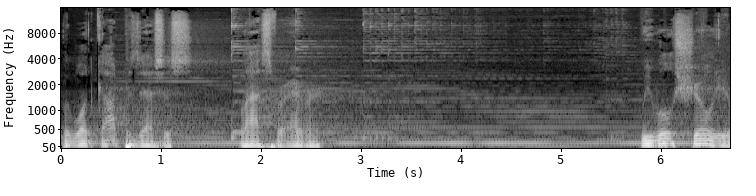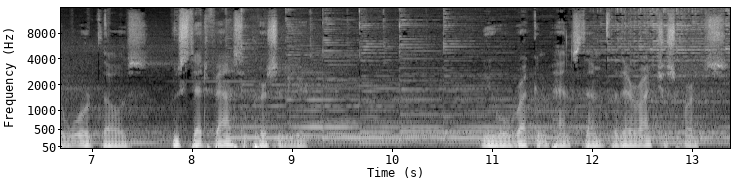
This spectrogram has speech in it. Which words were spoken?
but what God possesses lasts forever. We will surely reward those who steadfastly persevere. we will recompense them for their righteous works.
